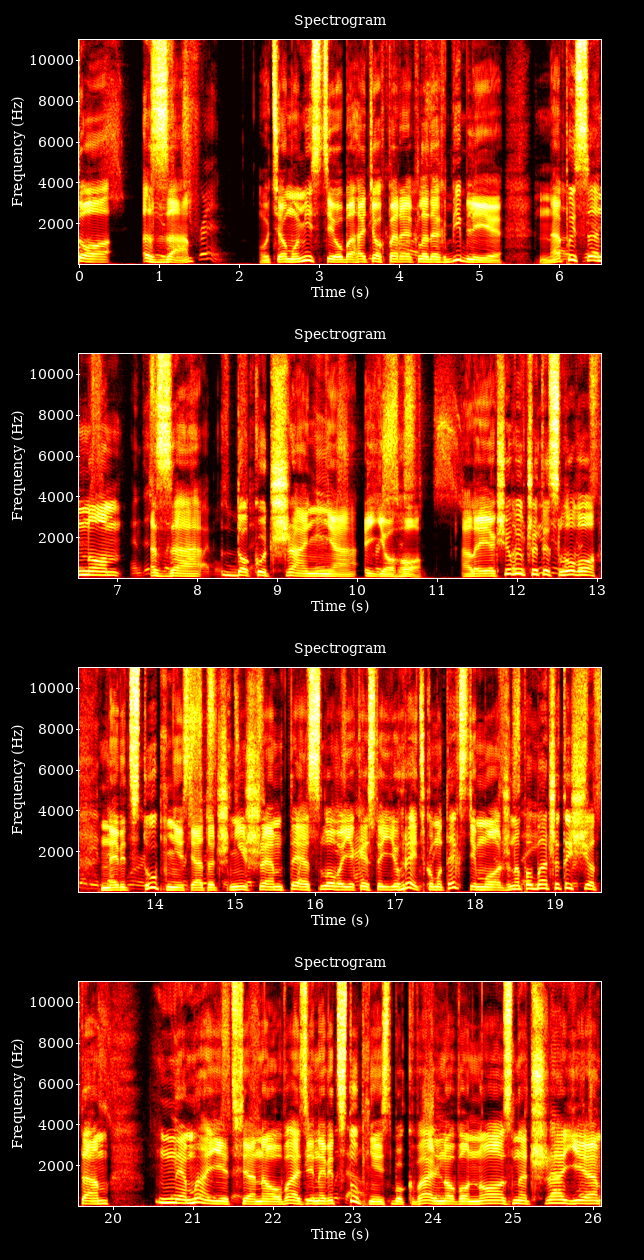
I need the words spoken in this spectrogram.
то за у цьому місці у багатьох перекладах Біблії написано за докучання його. Але якщо вивчити слово невідступність, а точніше те слово, яке стоїть у грецькому тексті, можна побачити, що там не мається на увазі невідступність. Буквально воно означає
